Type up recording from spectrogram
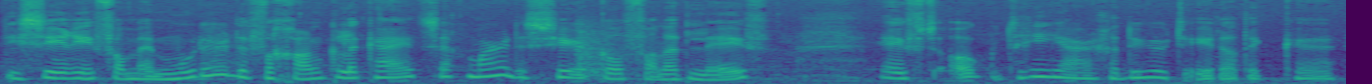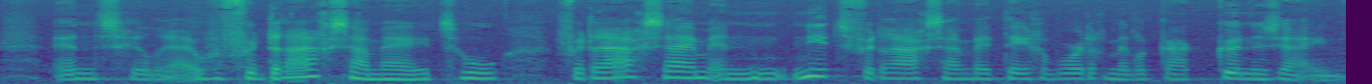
Die serie van mijn moeder, de vergankelijkheid, zeg maar, de cirkel van het leven, heeft ook drie jaar geduurd eer dat ik eh, een schilderij over verdraagzaamheid, hoe verdraagzaam en niet verdraagzaam wij tegenwoordig met elkaar kunnen zijn.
